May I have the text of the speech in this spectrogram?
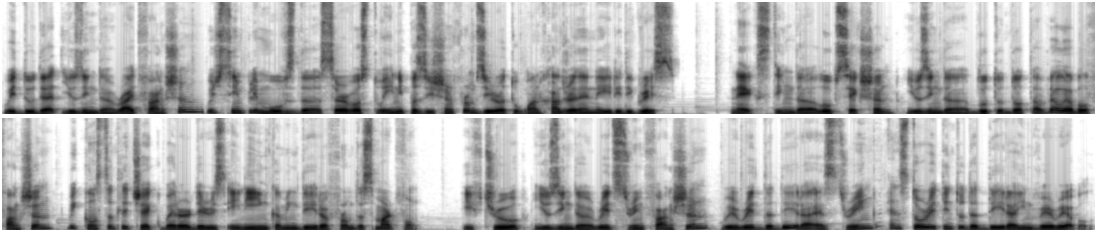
We do that using the write function, which simply moves the servos to any position from 0 to 180 degrees. Next, in the loop section, using the bluetooth.available function, we constantly check whether there is any incoming data from the smartphone. If true, using the readString function, we read the data as string and store it into the data in variable.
